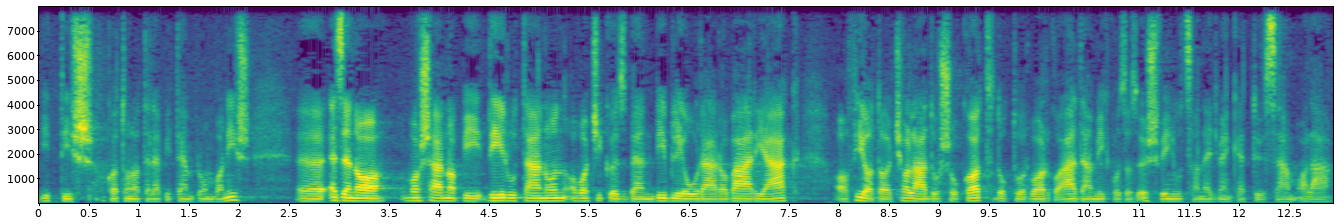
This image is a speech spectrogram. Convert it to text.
itt is, a katonatelepi templomban is. Ezen a vasárnapi délutánon a vacsi közben bibliórára várják a fiatal családosokat dr. Varga Ádámékhoz az Ösvény utca 42 szám alá.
